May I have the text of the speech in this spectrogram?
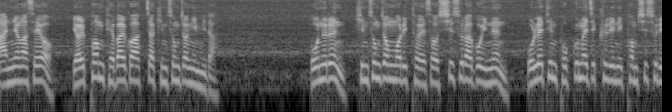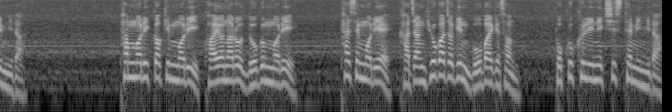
안녕하세요. 열펌 개발과학자 김송정입니다. 오늘은 김송정 머리터에서 시술하고 있는 올레틴 복구 매직 클리닉 펌 시술입니다. 팥머리, 꺾인 머리, 과연화로 녹은 머리, 탈색 머리에 가장 효과적인 모발 개선 복구 클리닉 시스템입니다.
